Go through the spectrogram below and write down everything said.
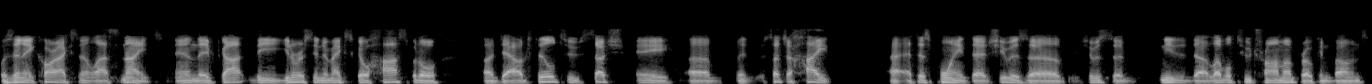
was in a car accident last night, and they've got the University of New Mexico hospital Dowd filled to such a such a height at this point that she was she was needed uh, level two trauma, broken bones.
